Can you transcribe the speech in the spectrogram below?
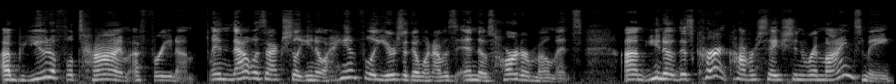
a beautiful time of freedom. And that was actually, you know, a handful of years ago when I was in those harder moments. Um, you know, this current conversation reminds me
